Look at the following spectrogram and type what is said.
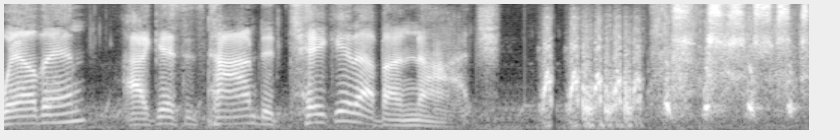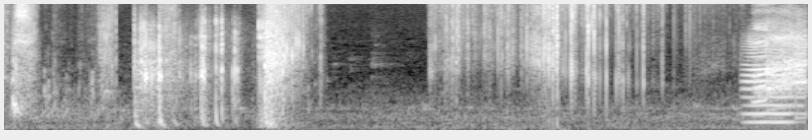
Well then, I guess it's time to take it up a notch. Ah!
